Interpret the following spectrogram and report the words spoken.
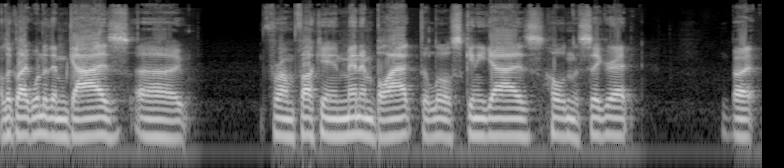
I look like one of them guys uh, from fucking Men in Black, the little skinny guys holding the cigarette. But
